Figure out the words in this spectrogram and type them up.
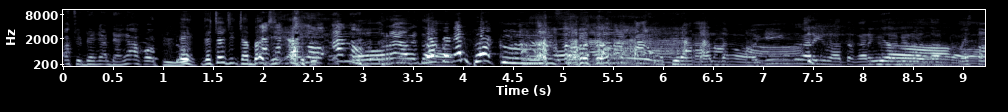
Aja ndangak-ndangak kok belum. Eh, jajan sik jambak sik. Koyokan lho. Ora wis. Ya kowe kan bagus. Diratakno. Iki engko karing rata, karing Iya, Wis to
